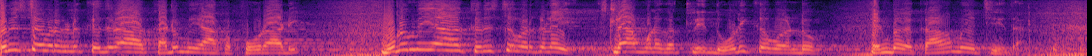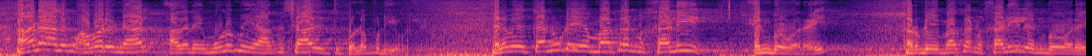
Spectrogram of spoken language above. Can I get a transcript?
கிறிஸ்தவர்களுக்கு எதிராக கடுமையாக போராடி முழுமையாக கிறிஸ்தவர்களை இஸ்லாம் உலகத்திலிருந்து ஒழிக்க வேண்டும் என்பதற்காக முயற்சி செய்தார். ஆனாலும் அவரினால் அதனை முழுமையாக சாதித்துக் கொள்ள முடியவில்லை. எனவே தன்னுடைய மகன் ஹலீல் என்பவரை தன்னுடைய மகன் ஹலீல் என்பவரை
